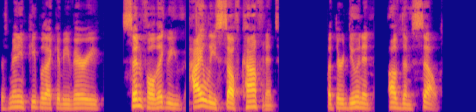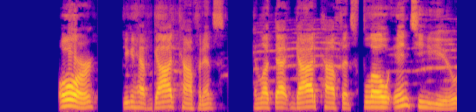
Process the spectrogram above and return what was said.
There's many people that could be very sinful, they could be highly self confident, but they're doing it of themselves. Or you can have God confidence and let that God confidence flow into you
